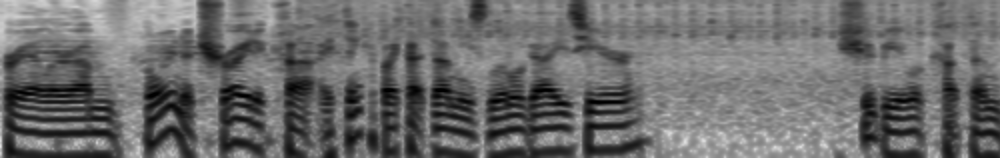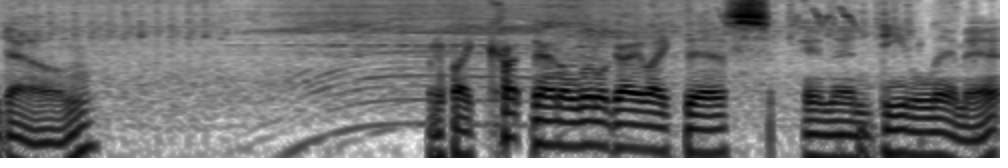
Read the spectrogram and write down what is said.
trailer. I'm going to try to cut I think if I cut down these little guys here I should be able to cut them down. But if I cut down a little guy like this and then delimb,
